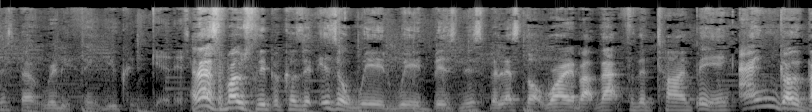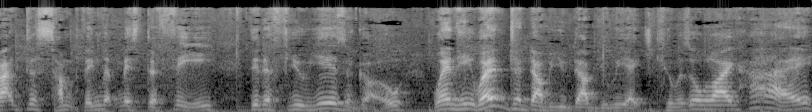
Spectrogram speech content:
just don't really think you can get it. And that's mostly because it is a weird, weird business, but let's not worry about that for the time being and go back to something that Mr. Fee did a few years ago when he went to WWE HQ and was all like, hi,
